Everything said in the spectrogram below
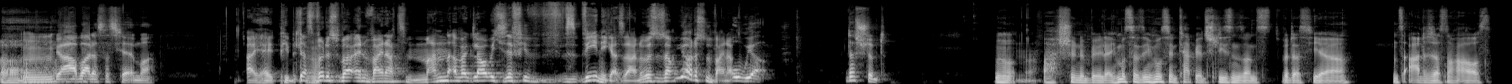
Oh. Ja, aber das ist ja immer. I hate people. Das würdest du bei einem Weihnachtsmann aber, glaube ich, sehr viel weniger sagen. Du würdest sagen, ja, das ist ein Weihnachtsmann. Oh ja. Das stimmt. Ja. Ach, schöne Bilder. Ich muss, das, ich muss den Tab jetzt schließen, sonst wird das hier, sonst artet das noch aus.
